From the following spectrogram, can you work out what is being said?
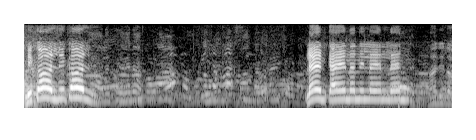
Nicole, Nicole! Len, kaya na nila yan, Len. Ah, dito.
